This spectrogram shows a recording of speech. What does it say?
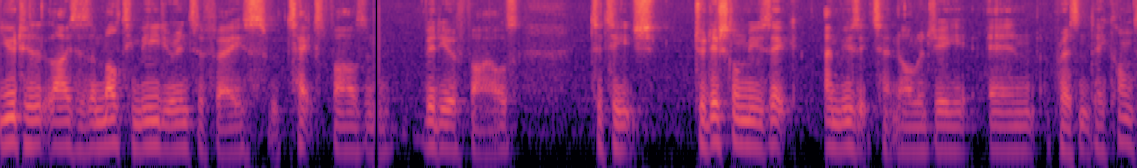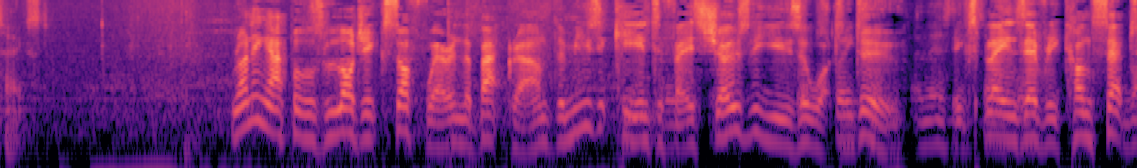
Utilises a multimedia interface with text files and video files to teach traditional music and music technology in a present-day context. Running Apple's Logic software in the background, the Music Key interface shows the user what to do, explains every concept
